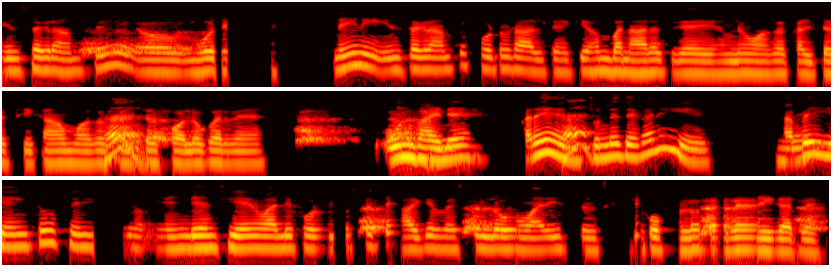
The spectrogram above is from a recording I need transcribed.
इंस्टाग्राम पे अ, वो देख- नहीं नहीं इंस्टाग्राम पे फ़ोटो डालते हैं कि हम बनारस गए हमने वहाँ का कल्चर सीखा हम वहाँ का हैं? कल्चर फॉलो कर रहे हैं। उन भाई ने अरे हैं? तूने देखा नहीं अबे नहीं, यही तो फिर इंडियन सीएम वाली फ़ोटो करते हैं आगे वेस्टर्न लोग हमारी संस्कृति को फॉलो कर रहे हैं नहीं कर रहे। हैं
